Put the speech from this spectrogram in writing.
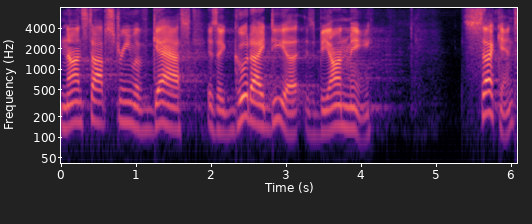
nonstop stream of gas is a good idea is beyond me. Second,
